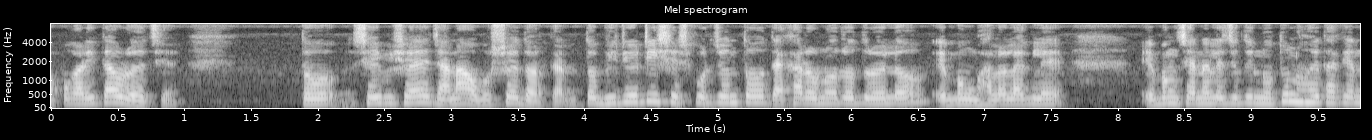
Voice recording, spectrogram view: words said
অপকারিতাও রয়েছে। তো সেই বিষয়ে জানা অবশ্যই দরকার। তো ভিডিওটি শেষ পর্যন্ত দেখার অনুরোধ রইল এবং ভালো লাগলে এবং চ্যানেলে যদি নতুন হয়ে থাকেন,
